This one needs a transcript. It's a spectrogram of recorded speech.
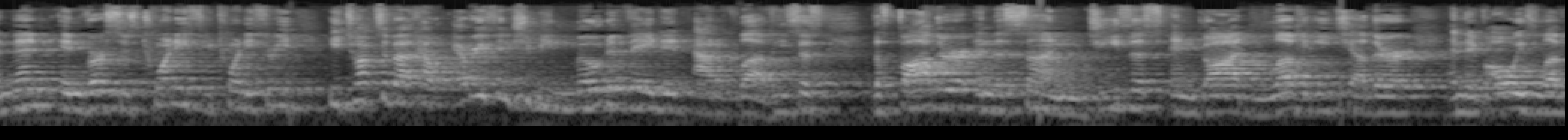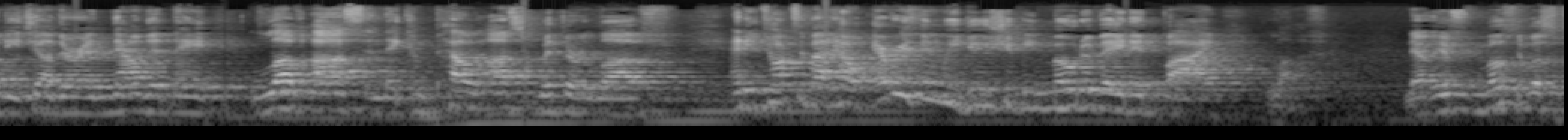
And then in verses 20 through 23, he talks about how everything should be motivated out of love. He says, the Father and the Son, Jesus and God, love each other, and they've always loved each other, and now that they love us and they compel us with their love. And he talks about how everything we do should be motivated by. Now, if most of us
